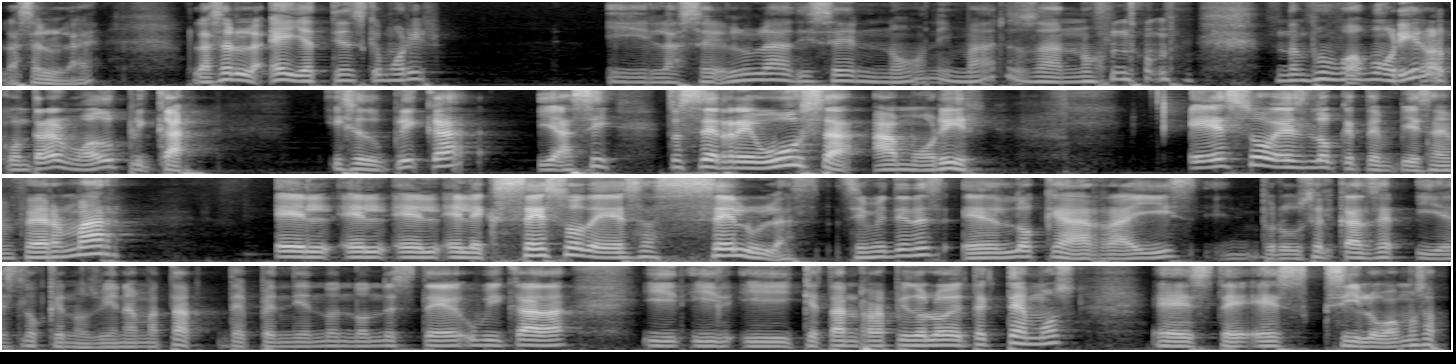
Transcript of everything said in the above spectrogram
la célula, ¿eh? La célula, hey, ya tienes que morir. Y la célula dice, no, ni madre, o sea, no, no, me, no me voy a morir, al contrario, me voy a duplicar. Y se duplica y así. Entonces se rehúsa a morir. Eso es lo que te empieza a enfermar. El- el- el exceso de esas células, ¿sí me entiendes? Es lo que a raíz produce el cáncer y es lo que nos viene a matar. Dependiendo en dónde esté ubicada y, y- y qué tan rápido lo detectemos, este, es si, lo vamos a,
